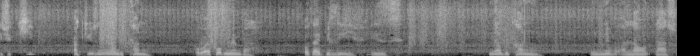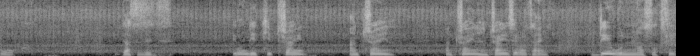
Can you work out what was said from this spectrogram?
If you keep accusing Nnamdi Kanu of IPOB member, what I believe is Nnamdi Kanu will never allow that work. That is it. Even they keep trying and trying and trying and trying several times, they will not succeed.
